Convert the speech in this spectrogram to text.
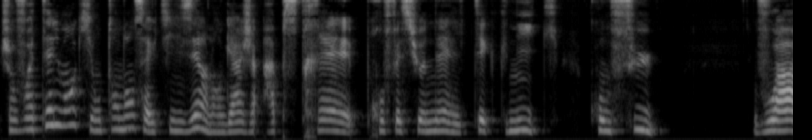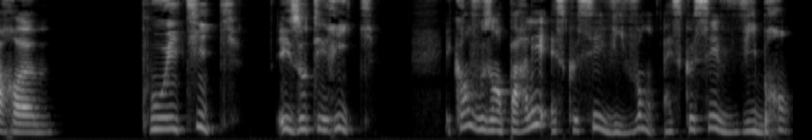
J'en vois tellement qui ont tendance à utiliser un langage abstrait, professionnel, technique, confus, voire euh, poétique, ésotérique. Et quand vous en parlez, est-ce que c'est vivant? Est-ce que c'est vibrant?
